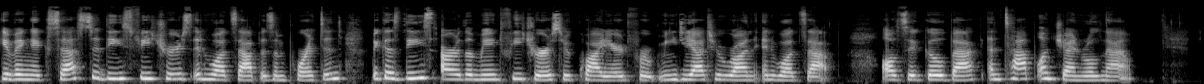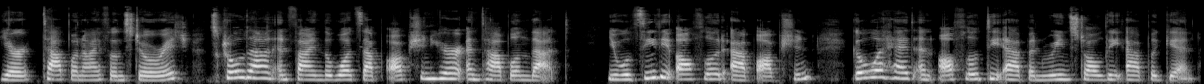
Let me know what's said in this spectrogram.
Giving access to these features in WhatsApp is important because these are the main features required for media to run in WhatsApp. Also go back and tap on General now. Here, tap on iPhone storage, scroll down and find the WhatsApp option here and tap on that. You will see the offload app option. Go ahead and offload the app and reinstall the app again.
